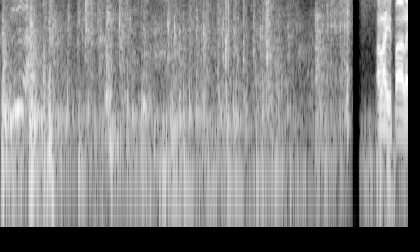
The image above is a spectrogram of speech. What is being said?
เพื่ออะไรปลาอะไร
